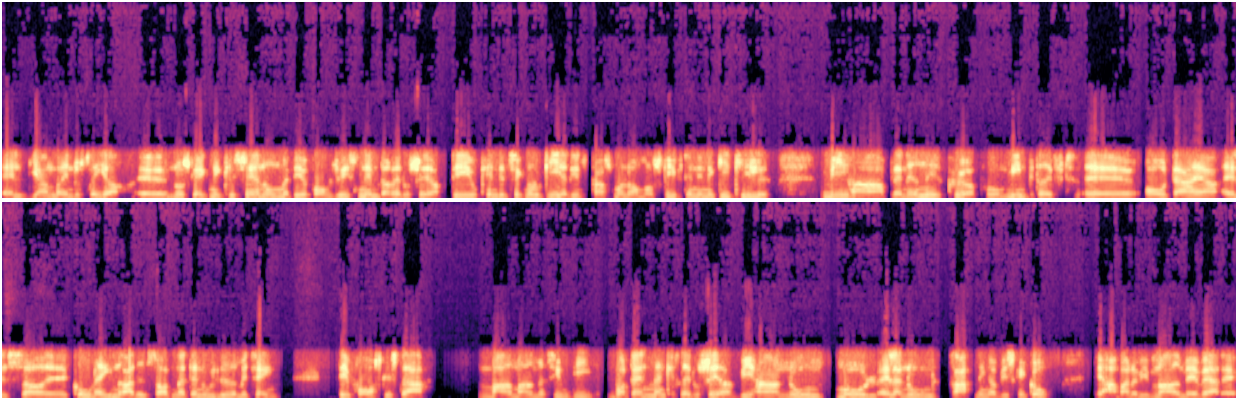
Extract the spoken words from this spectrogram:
alle de andre industrier, øh, nu skal jeg ikke negligere nogen, men det er forholdsvis nemt at reducere. Det er jo kendte teknologier, det er et spørgsmål om at skifte en energikilde. Vi har blandt andet kør på min bedrift, øh, og der er altså, øh, konen er indrettet sådan, at den udleder metan. Det forskes der meget, meget massivt i, hvordan man kan reducere. Vi har nogle mål eller nogle retninger, vi skal gå. Det arbejder vi meget med hver dag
